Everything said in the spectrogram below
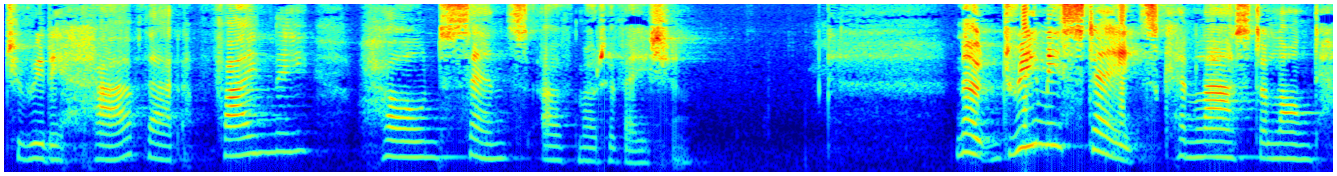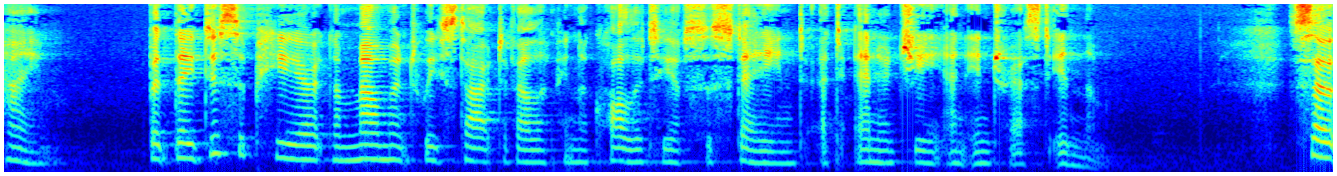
to really have that finely honed sense of motivation. Now, dreamy states can last a long time, but they disappear the moment we start developing the quality of sustained energy and interest in them. So,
